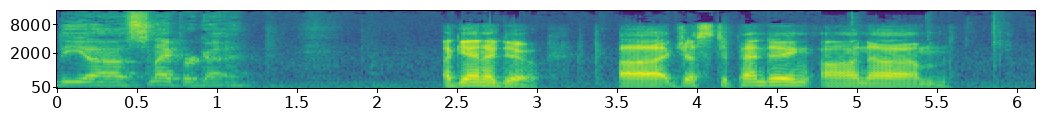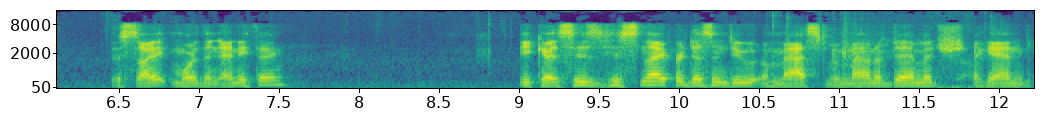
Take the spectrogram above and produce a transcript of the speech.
the uh, sniper guy? Again, I do. Uh, just depending on um, the site more than anything. because his his sniper doesn't do a massive amount of damage. Again,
